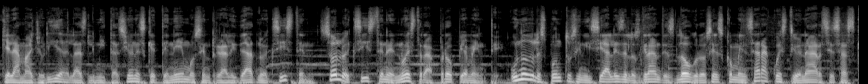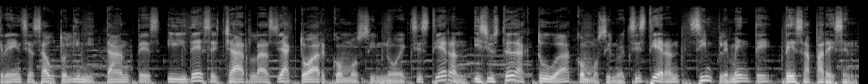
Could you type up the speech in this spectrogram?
que la mayoría de las limitaciones que tenemos en realidad no existen, solo existen en nuestra propia mente. Uno de los puntos iniciales de los grandes logros es comenzar a cuestionarse esas creencias autolimitantes y desecharlas y actuar como si no existieran. Y si usted actúa como si no existieran, simplemente desaparecen.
